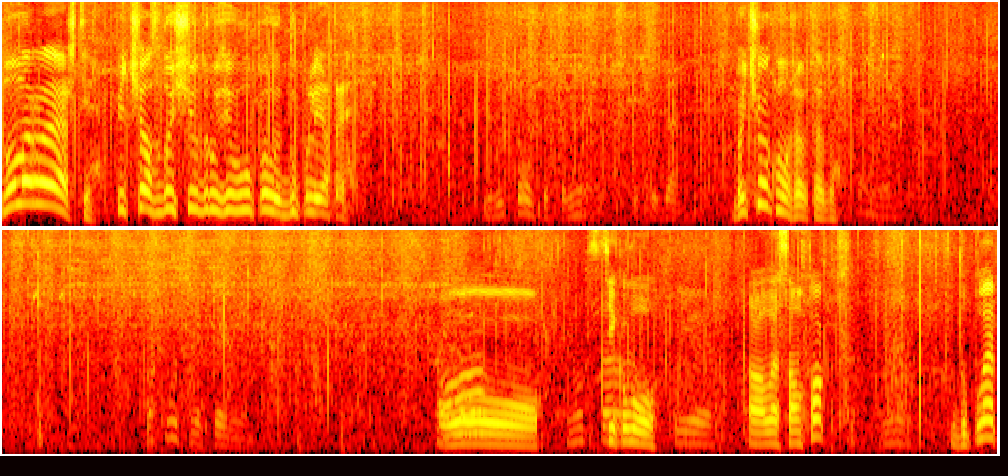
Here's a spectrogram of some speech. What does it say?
Ну нарешті. Під час дощу, друзі, влупили дуплети. Зійшов чи що? Ні, ти сюди. Бичок може в тебе? Покусник сьогодні. О, Ну, стекло. Але сам факт, Ну, дуплет.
